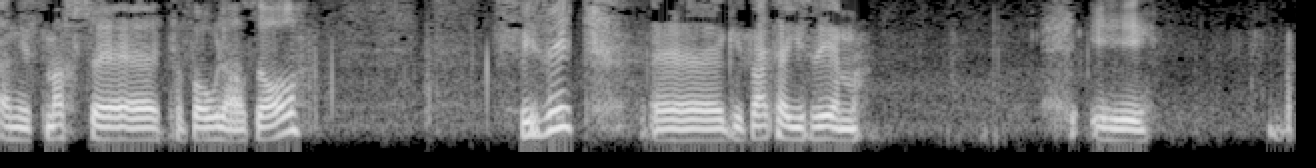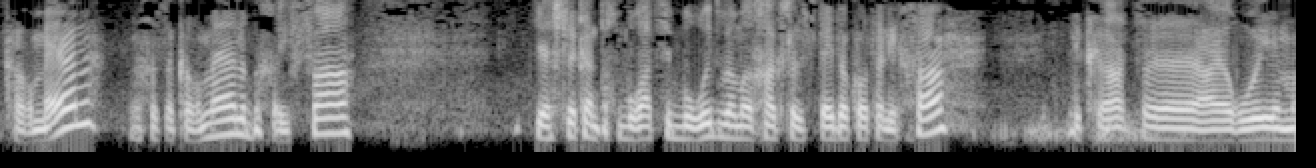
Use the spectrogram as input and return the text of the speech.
אני אשמח שתבואו לעזור. פיזית, אה, גבעת העיזים היא בכרמל, נכס הכרמל, בחיפה. יש לי כאן תחבורה ציבורית במרחק של שתי דקות הליכה. לקראת אה, האירועים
